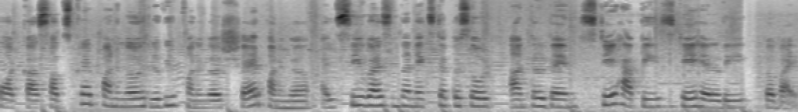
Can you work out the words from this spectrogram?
பாட்காஸ்ட் சப்ஸ்கிரைப் பண்ணுங்க ரிவ்யூ பண்ணுங்க ஷேர் பண்ணுங்க. I see you guys in the next episode until then stay happy stay healthy bye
